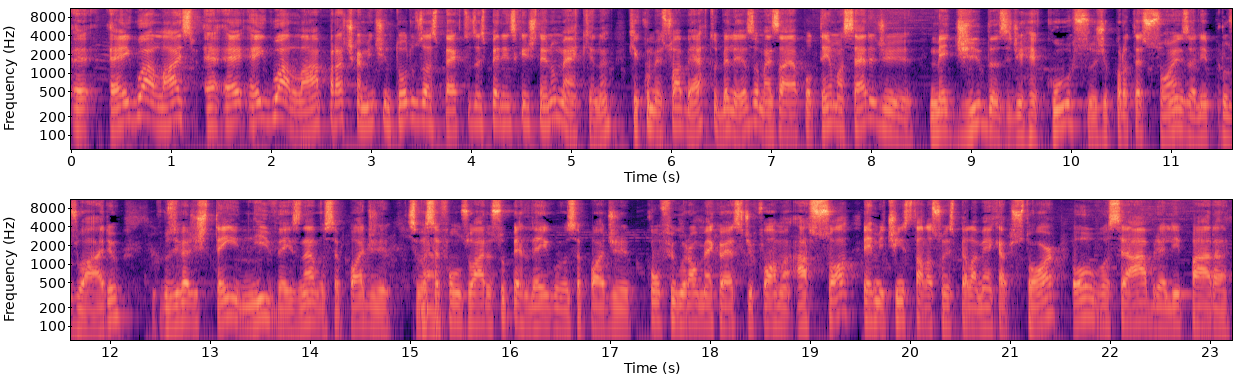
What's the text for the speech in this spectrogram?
É, é igualar, é, é, é igualar praticamente em todos os aspectos da experiência que a gente tem no Mac, né? Que começou aberto, beleza, mas a Apple tem uma série de medidas e de recursos, de proteções ali para o usuário. Inclusive, a gente tem níveis, né? Você pode, se você é. for um usuário super leigo, você pode configurar o macOS de forma a só permitir instalações pela Mac App Store, ou você abre ali para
